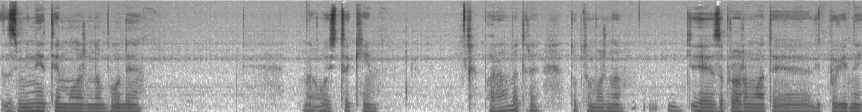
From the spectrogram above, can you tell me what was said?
Змінити можна буде на ось такі параметри. Тобто можна е, запрограмувати відповідне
